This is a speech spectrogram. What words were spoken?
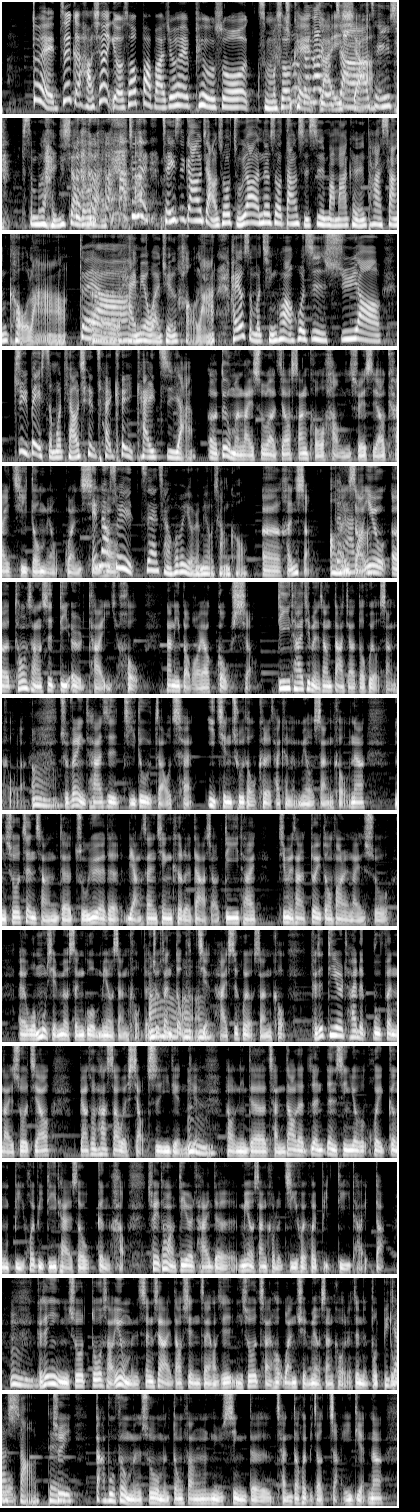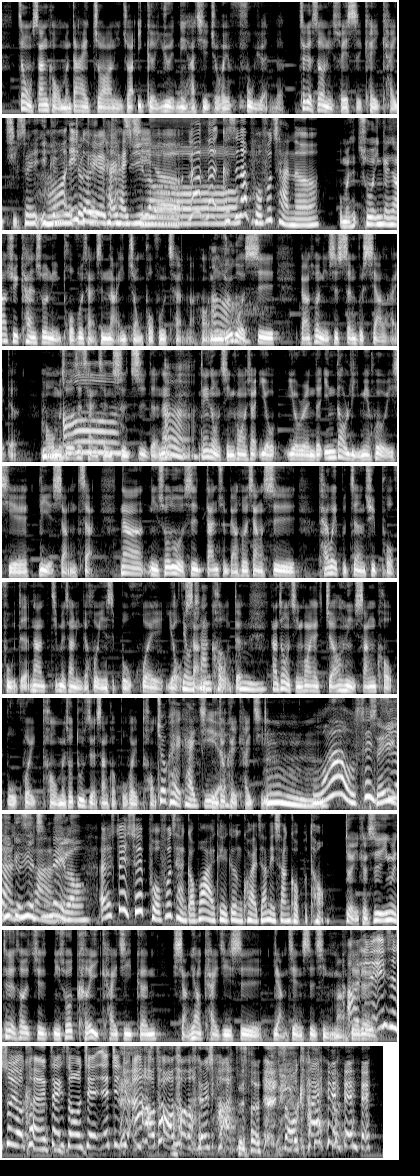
对，这个好像有时候爸爸就会，譬如说什么时候可以来一下？陈医师 什么来一下都来，就是陈医师刚刚讲说，主要那时候当时是妈妈可能怕伤口啦，对啊，还没有完全好啦，还有什么情况，或是需要具备什么条件才可以开机啊？呃，对我们来说啊，只要伤口好，你随时要开机都没有关系。那所以自然产会不会有人没有伤口？呃，很少，很少，因为呃，通常是第二胎以后，那你宝宝要够小。第一胎基本上大家都会有伤口了，嗯，除非你他是极度早产，一千出头克的他可能没有伤口。那你说正常的足月的两三千克的大小，第一胎基本上对东方人来说，呃，我目前没有生过没有伤口的，就算都不剪，还是会有伤口。可是第二胎的部分来说，只要比方说它稍微小吃一点点，好，你的产道的韧韧性又会更比会比第一胎的时候更好，所以通常第二胎的没有伤口的机会会比第一胎大。嗯，可是你说多少？因为我们生下来到现在哈，其实你说产后完全没有伤口的真的不多，比较少。对，所以大部分我们说我们东方女性的产道会比较窄一点。那这种伤口，我们大概抓你抓一个月内，它其实就会复原了。这个时候你随时可以开机，所以一个月就可以开机了。那那可是那剖腹产呢？我们说应该要去看说你剖腹产是哪一种剖腹产嘛？哈，你如果是比方说你是生不下来的。我们说是产程迟滞的，那那种情况下，有有人的阴道里面会有一些裂伤在。那你说如果是单纯，比方说像是胎位不正去剖腹的，那基本上你的会阴是不会有伤口的。那这种情况下，只要你伤口不会痛，我们说肚子的伤口不会痛，就可以开机，你就可以开机。嗯，哇哦，所以所以一个月之内喽，哎，对，所以剖腹产搞不好还可以更快，只要你伤口不痛。对，可是因为这个时候，其实你说可以开机跟想要开机是两件事情嘛？对对。你的意思说有可能在中间要进去啊，好痛好痛，然后就叫他走走开。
